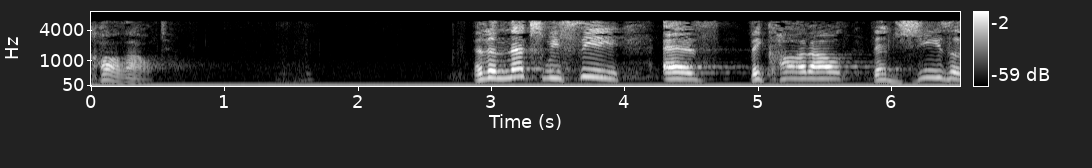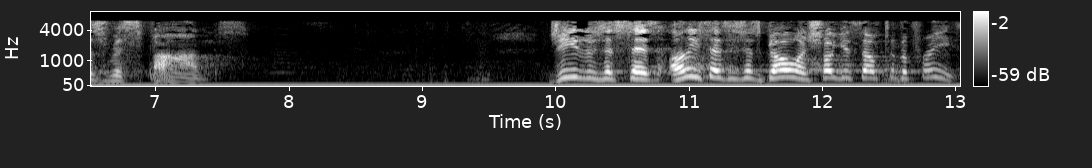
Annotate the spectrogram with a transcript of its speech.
call out. And then next we see as they called out that Jesus responds. Jesus just says, all he says is just go and show yourself to the priest.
